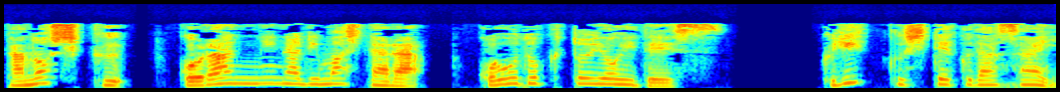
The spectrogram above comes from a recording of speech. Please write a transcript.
楽しくご覧になりましたら、購読と良いです。クリックしてください。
